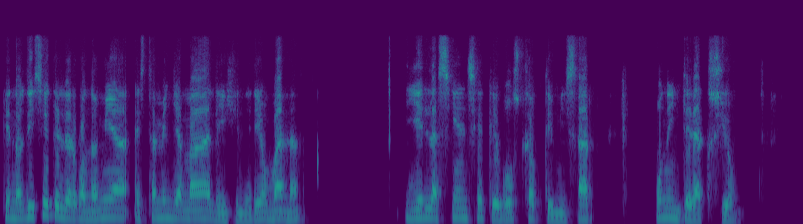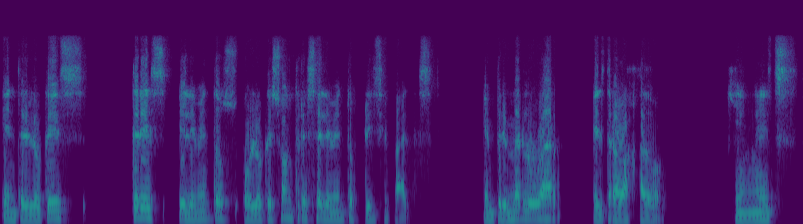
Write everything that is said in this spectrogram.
que nos dice que la ergonomía es también llamada la ingeniería humana y es la ciencia que busca optimizar una interacción entre lo que es tres elementos o lo que son tres elementos principales. En primer lugar, el trabajador, quien es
